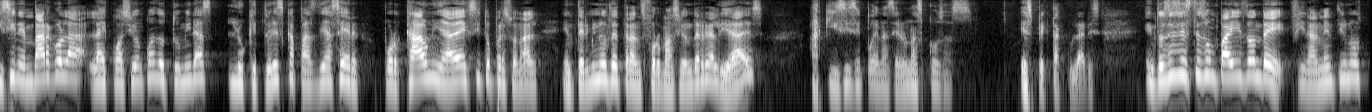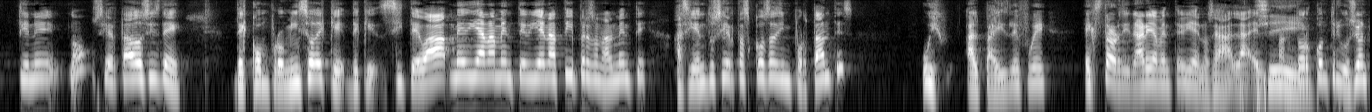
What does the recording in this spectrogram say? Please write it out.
Y sin embargo, la, la ecuación cuando tú miras lo que tú eres capaz de hacer por cada unidad de éxito personal en términos de transformación de realidades, aquí sí se pueden hacer unas cosas espectaculares. Entonces, este es un país donde finalmente uno tiene ¿no? cierta dosis de, de compromiso de que, de que si te va medianamente bien a ti personalmente, haciendo ciertas cosas importantes, uy, al país le fue extraordinariamente bien. O sea, la- el Sí. factor contribución,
